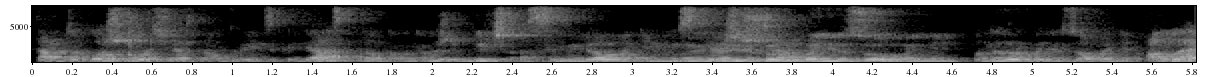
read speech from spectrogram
Там також величезна українська діаспора, але вони вже більш асимільовані в Ну, міське більш життя. урбанізовані. Вони урбанізовані. Але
